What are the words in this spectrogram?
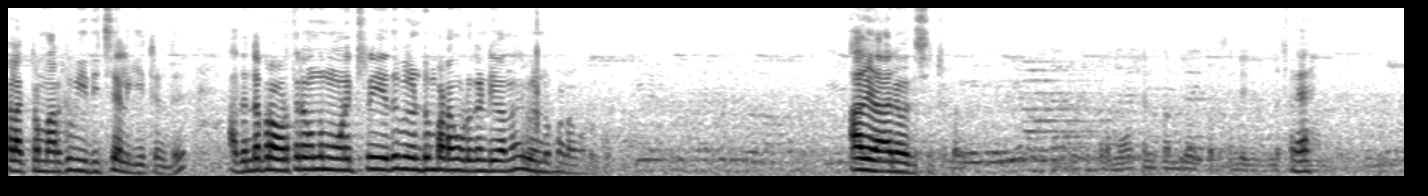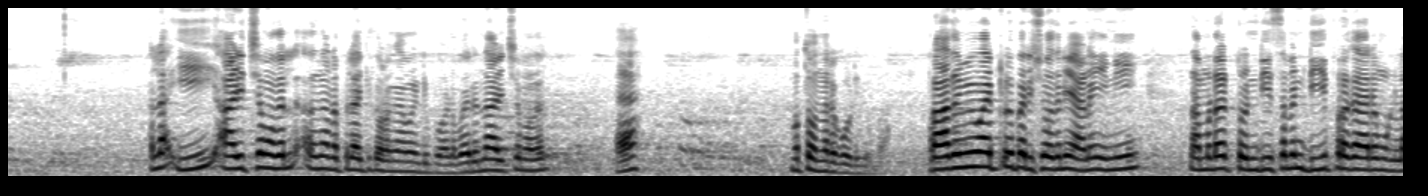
കളക്ടർമാർക്ക് വീതിച്ച് നൽകിയിട്ടുണ്ട്. അതിന്റെ പ്രവർത്തനം ഒന്ന് മോണിറ്റർ ചെയ്ത് വീണ്ടും പണം കൊടുക്കേണ്ടി വന്നാൽ വീണ്ടും പണം കൊടുക്കും. അത് അനുവദിച്ചിട്ടുള്ളത്. അല്ല ഈ ആഴ്ച മുതൽ അത് നടപ്പിലാക്കി തുടങ്ങാൻ വേണ്ടി പോവാണ്. വരുന്ന ആഴ്ച മുതൽ ഏ? മൊത്തം ഒന്നര കോടി രൂപ. പ്രാഥമികമായിട്ടുള്ള പരിശോധനയാണ് ഇനി നമ്മുടെ ട്വന്റി സെവൻ ഡി പ്രകാരമുള്ള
